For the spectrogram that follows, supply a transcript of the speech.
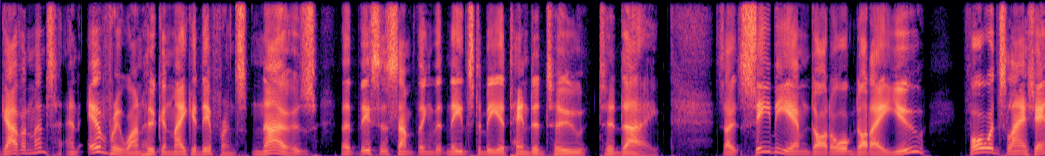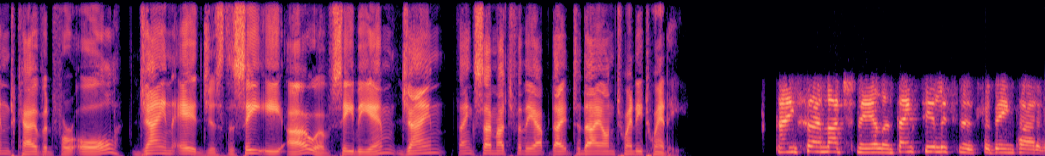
government and everyone who can make a difference knows that this is something that needs to be attended to today. So, cbm.org.au forward slash end COVID for all. Jane Edge is the CEO of CBM. Jane, thanks so much for the update today on 2020. Thanks so much, Neil, and thanks to your listeners for being part of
